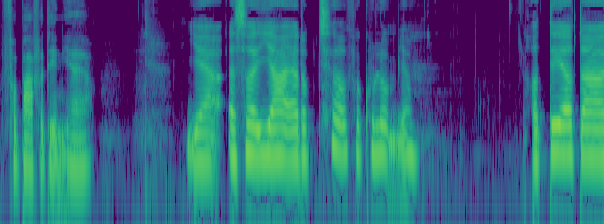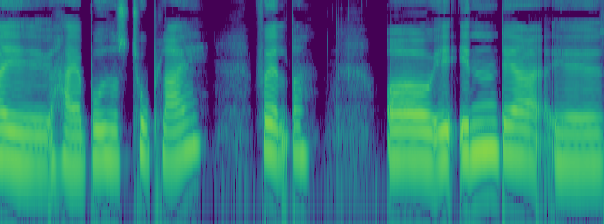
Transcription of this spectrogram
for bare for den, jeg er. Ja, altså jeg er adopteret fra Colombia, og der, der øh, har jeg boet hos to plejeforældre, og øh, inden der, øh,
